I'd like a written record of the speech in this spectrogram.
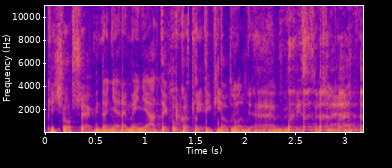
kisorsolják, mint a nyereményjátékokat a TikTokon? biztos lehet.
